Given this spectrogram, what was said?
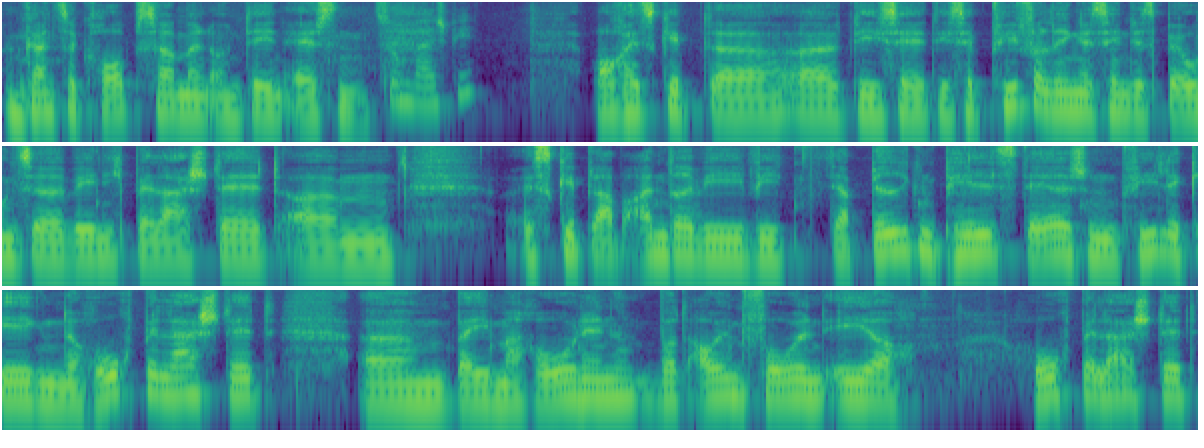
einen ganzen Korb sammeln und den essen. Zum Beispiel? Auch es gibt äh, äh diese, diese Pfifferlinge sind jetzt bei uns äh, wenig belastet. Ähm, es gibt aber andere wie, wie der Birkenpilz, der ist in viele Gegenden hochbelastet. Ähm, bei Maronen wird auch empfohlen, eher hochbelastet.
